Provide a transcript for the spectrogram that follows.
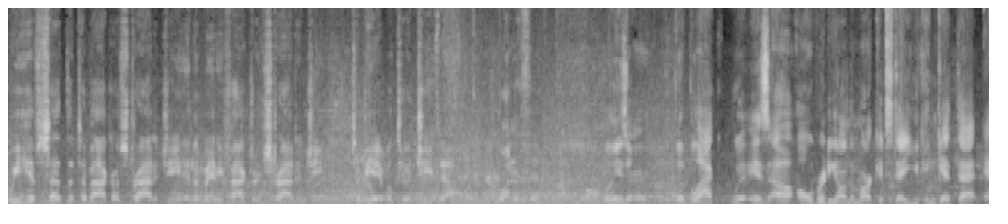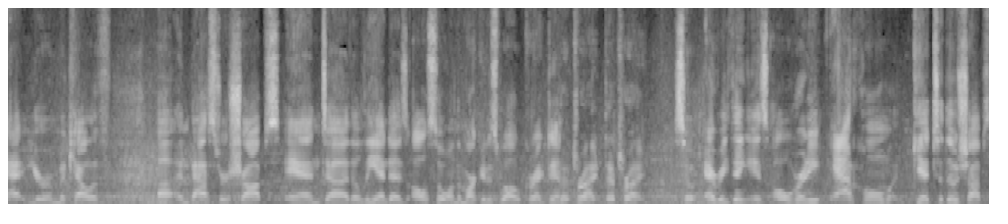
we have set the tobacco strategy and the manufacturing strategy to be able to achieve that. Wonderful. Well, these are the black is uh, already on the market today. You can get that at your Micallef uh, ambassador shops, and uh, the Leyenda is also on the market as well. Correct, Dan? That's right. That's right. So everything is already at home. Get to those shops.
